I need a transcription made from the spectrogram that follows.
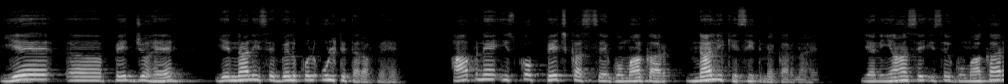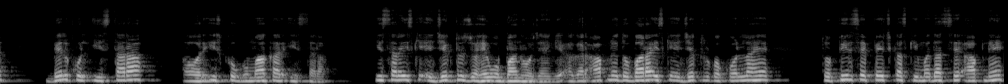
ये पेच जो है, ये नाली से बिल्कुल उल्टी तरफ़ में है। आपने इसको पेचकस से घुमाकर नाली के सीध में करना है। यानी यहाँ से इसे घुमाकर बिल्कुल इस तरह और इसको घुमाकर इस तरह। इस तरह इसके एजेक्टर जो है, वो बंद हो जाएँगे। अगर आपने दोबारा इसके एजेक्टर को खोलना है तो फिर से पेचकस की मदद से आपने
